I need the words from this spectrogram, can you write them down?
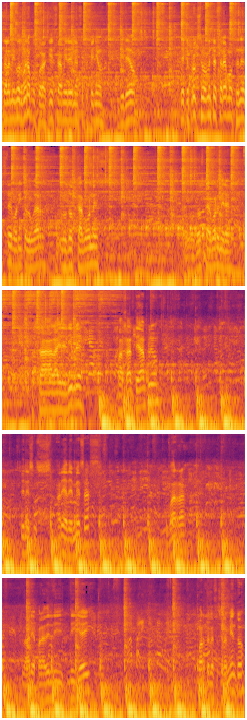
¿Qué tal amigos? Bueno, pues por aquí está, miren este pequeño video de que próximamente estaremos en este bonito lugar, los dos carbones. Los dos carbones, miren, está al aire libre, bastante amplio. Tiene sus áreas de mesas, su barra, la área para el DJ, parte del estacionamiento.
